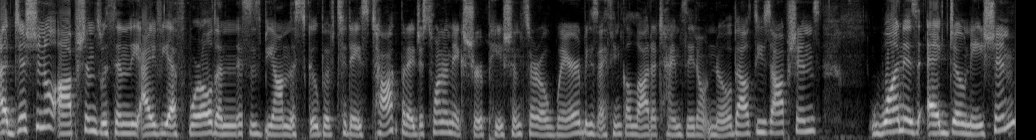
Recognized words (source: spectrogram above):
Additional options within the IVF world, and this is beyond the scope of today's talk, but I just want to make sure patients are aware because I think a lot of times they don't know about these options. One is egg donation.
